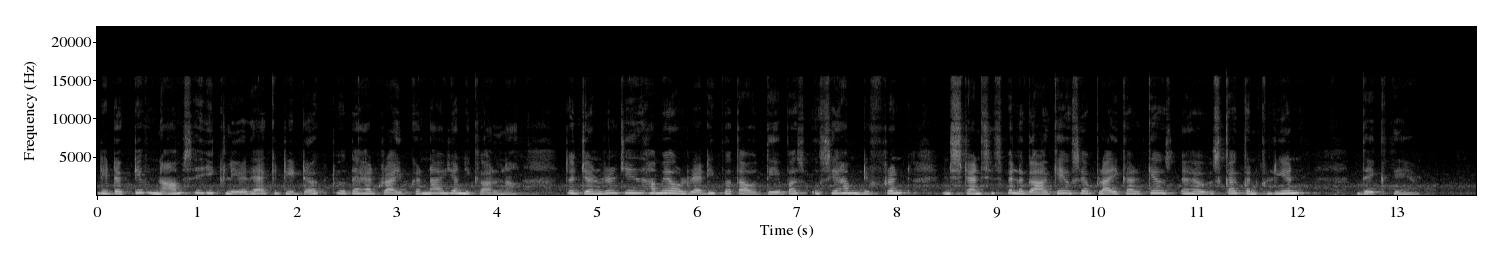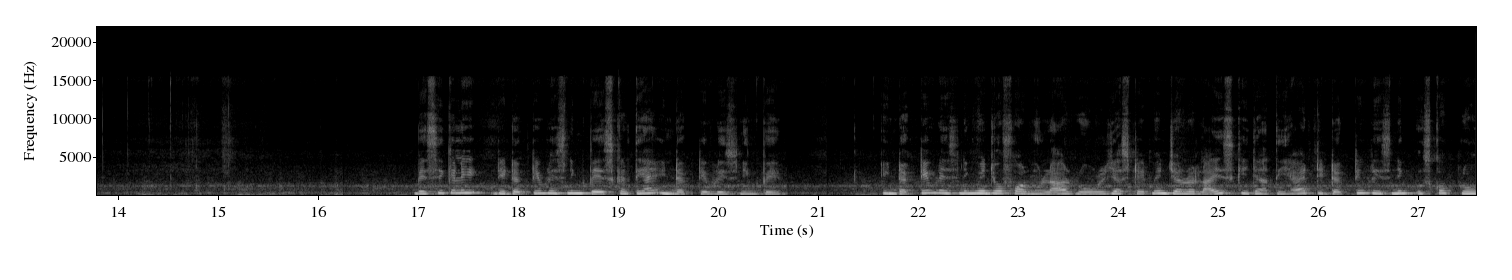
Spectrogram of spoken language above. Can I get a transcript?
डिडक्टिव नाम से ही क्लियर है कि डिडक्ट होता है ड्राइव करना या निकालना। तो जनरल चीज़ हमें ऑलरेडी पता होती है बस उसे हम डिफरेंट इंस्टेंसेस पे लगा के उसे अप्लाई करके उस, उसका कंक्लूजन देखते हैं। बेसिकली डिडक्टिव रीजनिंग बेस करती है इंडक्टिव रीजनिंग पे। इंडक्टिव रीजनिंग में जो फार्मूला रूल या स्टेटमेंट जनरलाइज की जाती है डिडक्टिव रीजनिंग उसको प्रूव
